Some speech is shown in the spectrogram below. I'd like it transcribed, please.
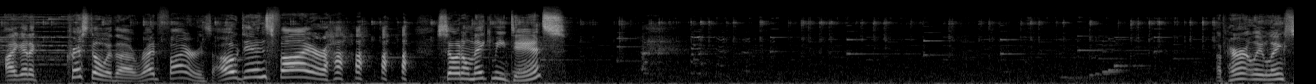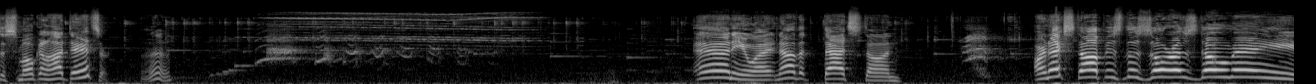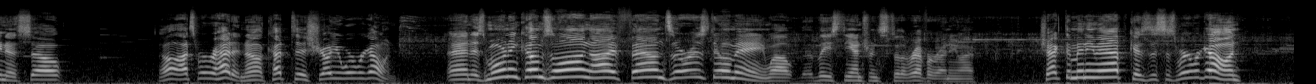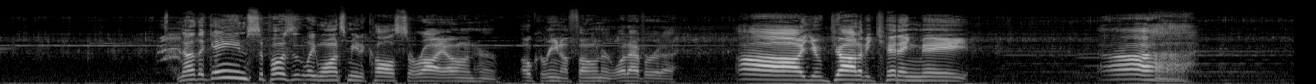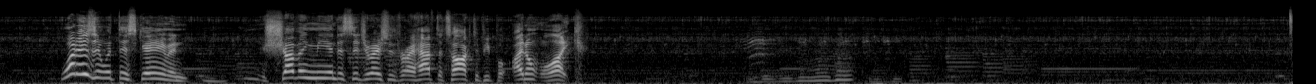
I get a crystal with a red fire inside. Oh, Din's fire! Ha ha ha! So it'll make me dance? Apparently Link's a smoking hot dancer. Huh. Anyway, now that that's done, our next stop is the Zora's Domain. So, well, that's where we're headed. Now, cut to show you where we're going. And as morning comes along, I've found Zora's Domain. Well, at least the entrance to the river, anyway. Check the mini-map, because this is where we're going. Now, the game supposedly wants me to call Saria on her Ocarina phone or whatever. To... Oh, you gotta be kidding me. Ah. What is it with this game and shoving me into situations where I have to talk to people I don't like.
